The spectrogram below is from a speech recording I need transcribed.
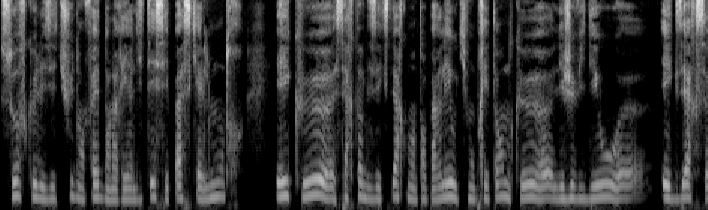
Sauf que les études, en fait, dans la réalité, c'est pas ce qu'elles montrent. Et que certains des experts qu'on entend parler ou qui vont prétendre que les jeux vidéo exercent,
